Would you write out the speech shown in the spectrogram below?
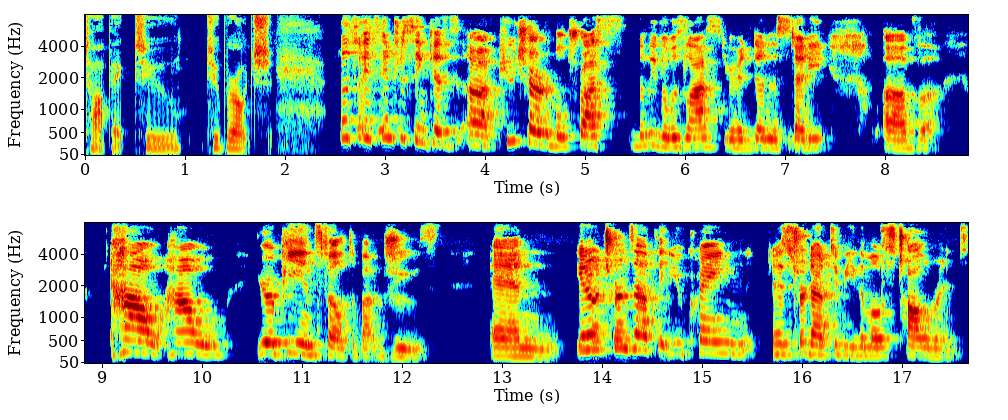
topic to to broach. So it's interesting because uh, Pew Charitable Trust, I believe it was last year, had done a study of how how Europeans felt about Jews and, you know, it turns out that Ukraine has turned out to be the most tolerant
